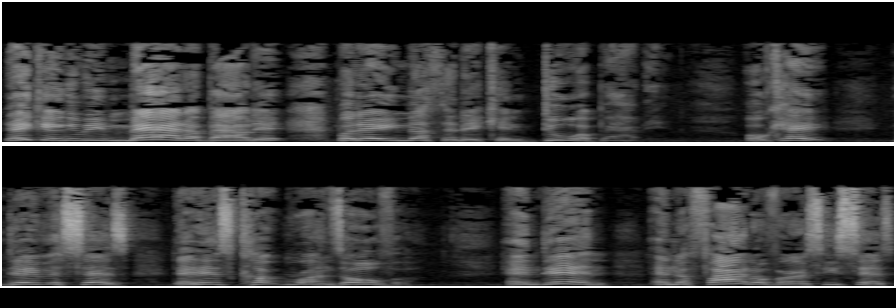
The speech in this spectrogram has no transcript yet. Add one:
They can be mad about it, but ain't nothing they can do about it. Okay? David says that his cup runs over. And then in the final verse, he says,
